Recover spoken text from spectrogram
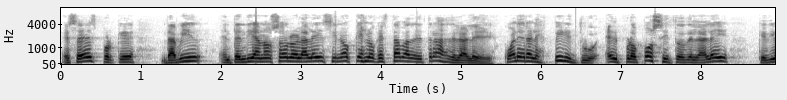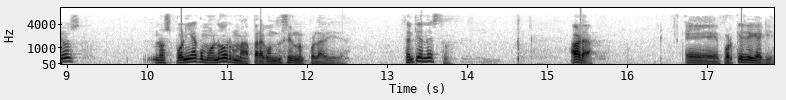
Ese es porque David entendía no solo la ley, sino qué es lo que estaba detrás de la ley, cuál era el espíritu, el propósito de la ley que Dios nos ponía como norma para conducirnos por la vida. ¿Se entiende esto? Ahora, eh, ¿por qué llegué aquí?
